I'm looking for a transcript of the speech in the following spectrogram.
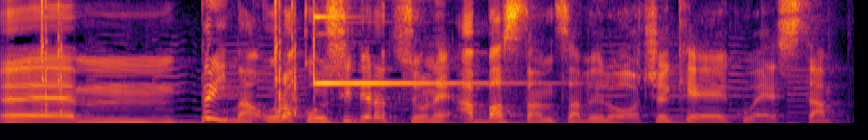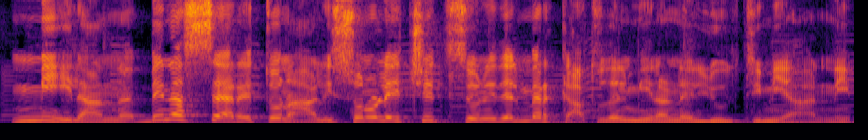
Ehm, prima, una considerazione abbastanza veloce che è questa. Milan, Benassere e Tonali sono le eccezioni del mercato del Milan negli ultimi anni.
